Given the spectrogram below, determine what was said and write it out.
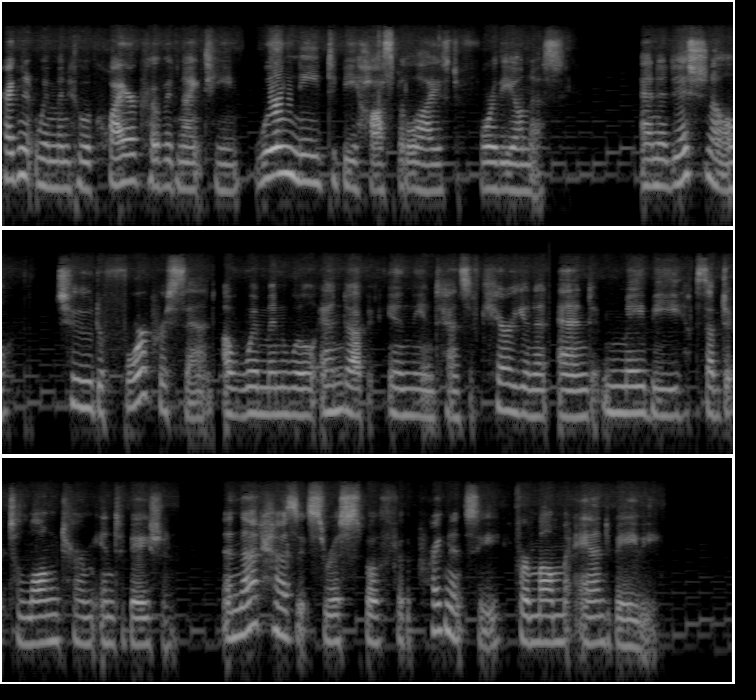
pregnant women who acquire COVID 19 will need to be hospitalized for the illness. An additional 2 to 4% of women will end up in the intensive care unit and may be subject to long term intubation. And that has its risks both for the pregnancy, for mom and baby.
